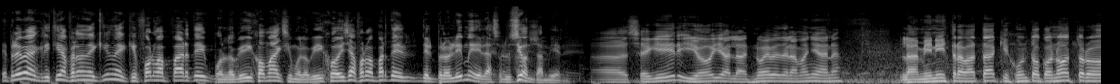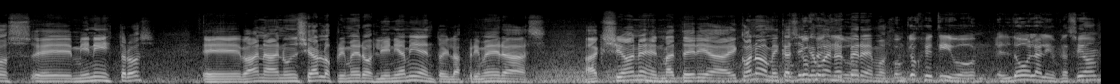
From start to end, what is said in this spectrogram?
El problema de Cristina Fernández de Kirchner es que forma parte, por lo que dijo Máximo, lo que dijo ella, forma parte del, problema y de la solución también. A seguir, y hoy a las 9 de la mañana, la ministra Bataki junto con otros eh, ministros eh, van a anunciar los primeros lineamientos y las primeras acciones en materia económica. Así ¿Con que bueno, esperemos. ¿Con qué objetivo? ¿El dólar, la inflación?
